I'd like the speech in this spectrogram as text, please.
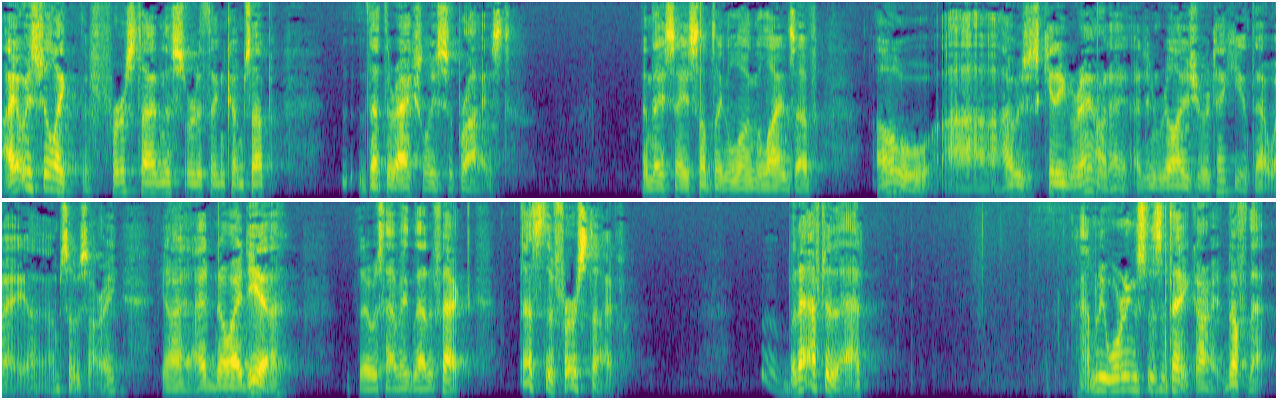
I always feel like the first time this sort of thing comes up, that they're actually surprised. And they say something along the lines of, Oh, uh, I was just kidding around. I, I, didn't realize you were taking it that way. I, am so sorry. You know, I, I had no idea that it was having that effect. That's the first time. But after that, how many warnings does it take? All right, enough of that.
